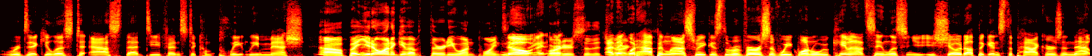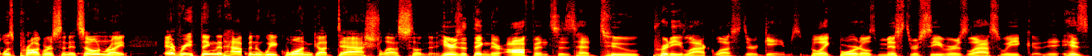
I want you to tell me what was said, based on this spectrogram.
ridiculous to ask that defense to completely mesh. No, but you don't want to give up 31 points No, in three I- quarters to the I think what happened last week is the reverse of week one, where we came out saying, listen, you, you showed up against the Packers, and that was progress in its own right. Everything that happened in week one got dashed last Sunday. Here's the thing: their offense has had two pretty lackluster games. Blake Bortles missed receivers last week. His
